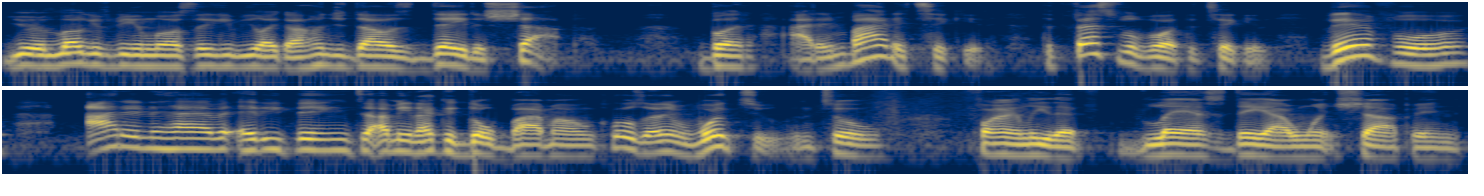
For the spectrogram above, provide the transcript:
your luggage being lost. They give you like hundred dollars a day to shop, but I didn't buy the ticket. The festival bought the ticket. Therefore, I didn't have anything to. I mean, I could go buy my own clothes. I didn't want to until finally that last day I went shopping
